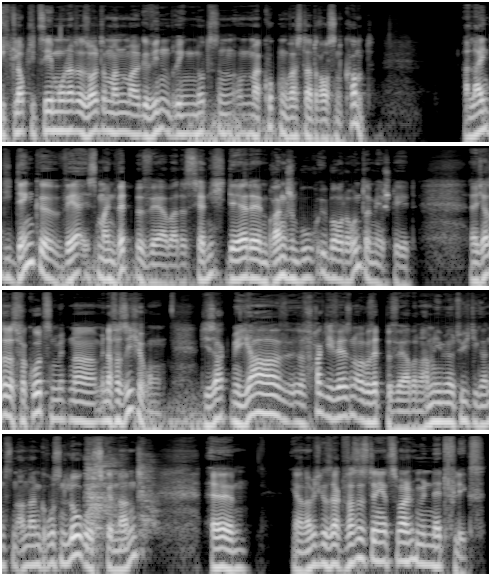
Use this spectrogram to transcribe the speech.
Ich glaube, die zehn Monate sollte man mal gewinnbringend nutzen und mal gucken, was da draußen kommt. Allein die Denke, wer ist mein Wettbewerber, das ist ja nicht der, der im Branchenbuch über oder unter mir steht. Ich hatte das vor kurzem mit einer, mit einer Versicherung. Die sagt mir, ja, fragt dich, wer sind eure Wettbewerber? Dann haben die mir natürlich die ganzen anderen großen Logos genannt. Ähm, ja, dann habe ich gesagt, was ist denn jetzt zum Beispiel mit Netflix?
